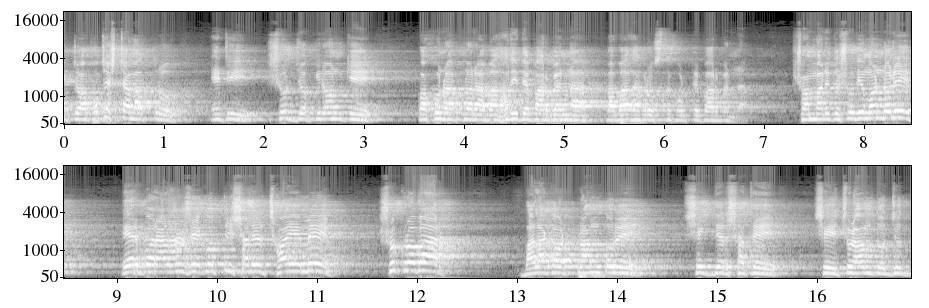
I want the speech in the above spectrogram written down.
একটা অপচেষ্টা মাত্র। এটি সূর্য কিরণকে কখনো আপনারা বাধা দিতে পারবেন না বা বাধাগ্রস্ত করতে পারবেন না। সম্মানিত সুধী মণ্ডলী এরপর আঠারোশো একত্রিশ সালের ছয় মে, শুক্রবার বালাকট প্রান্তরে শিখদের সাথে সেই চূড়ান্ত যুদ্ধ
